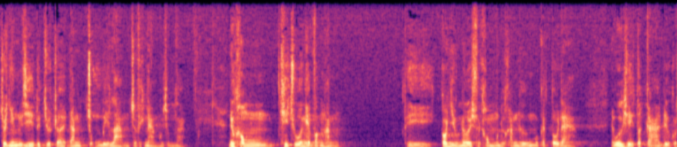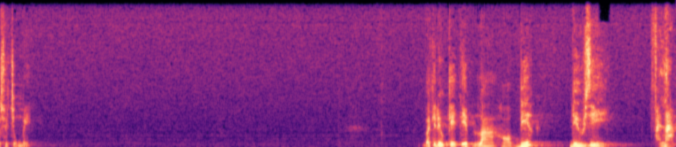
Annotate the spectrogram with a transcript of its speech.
Cho những gì Đức Chúa Trời đang chuẩn bị làm cho Việt Nam của chúng ta. Nếu không, khi Chúa Ngài vận hành, thì có nhiều nơi sẽ không được ảnh hưởng một cách tối đa. Nhưng ước gì tất cả đều có sự chuẩn bị. Và cái điều kế tiếp là họ biết điều gì phải làm.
